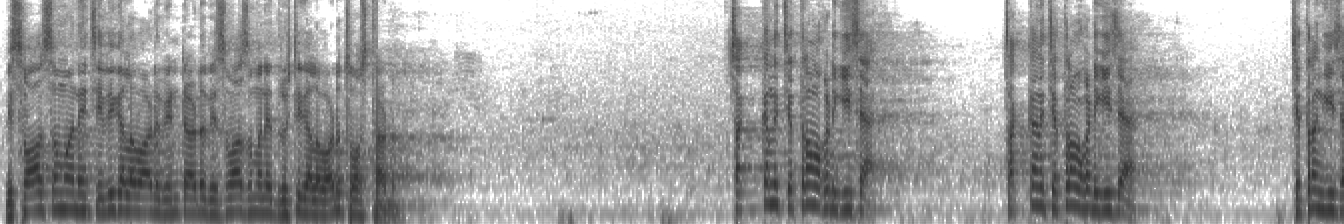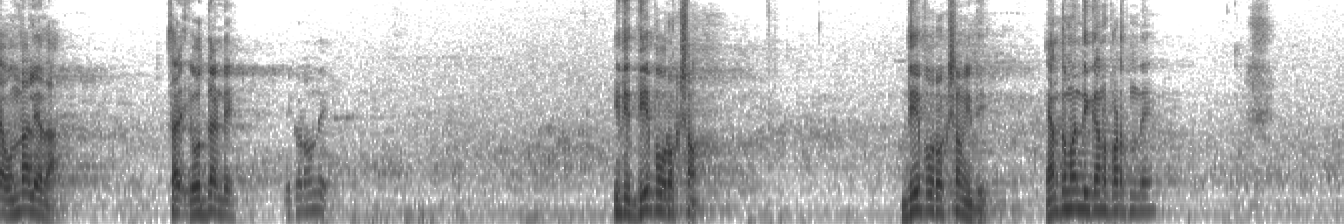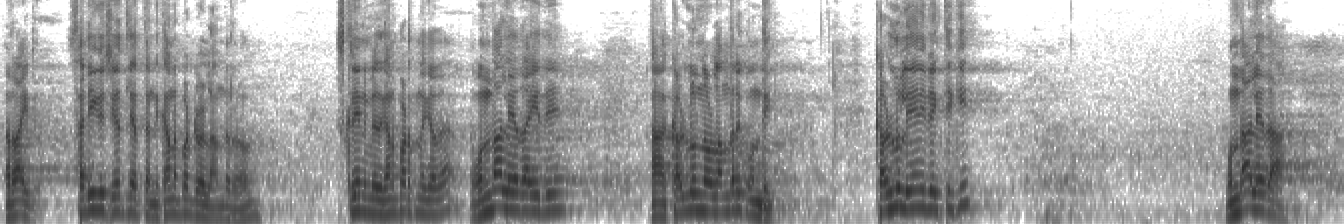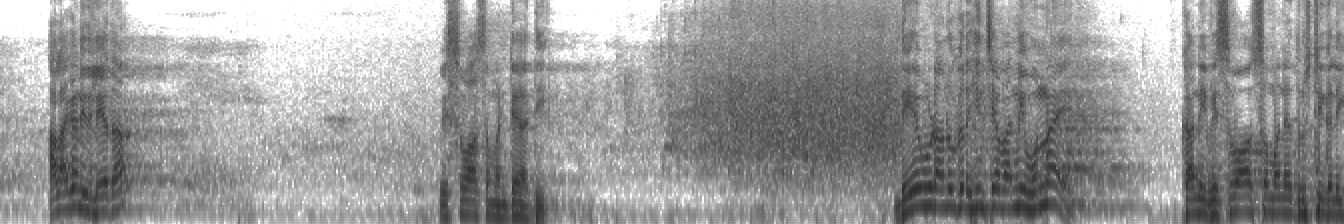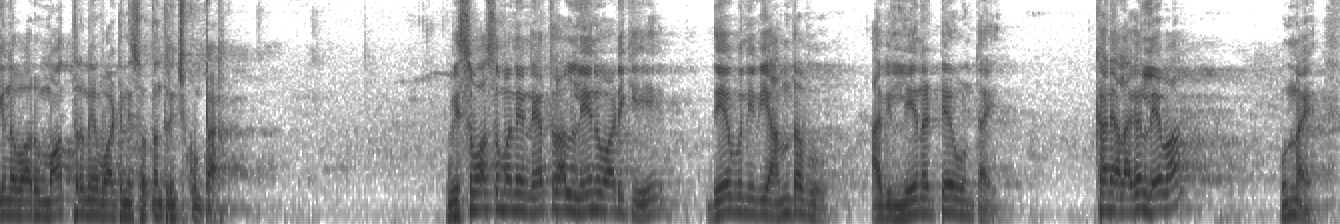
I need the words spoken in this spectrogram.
విశ్వాసం అనే చెవి గలవాడు వింటాడు విశ్వాసం అనే దృష్టి గలవాడు చూస్తాడు. చక్కని చిత్రం ఒకటి గీసా చక్కని చిత్రం ఒకటి గీసా చిత్రం గీసా ఉందా లేదా? సరే వద్దండి. ఇక్కడ ఉంది. ఇది దీప వృక్షం దీప వృక్షం ఇది. ఎంతమందికి కనపడుతుంది? రైట్. సరిగ్గా చేతులు ఎత్తండి కనపడ్డోళ్ళు అందరూ. స్క్రీన్ మీద కనపడుతుంది కదా? ఉందా లేదా ఇది? కళ్ళు ఉన్న వాళ్ళందరికీ ఉంది. కళ్ళు లేని వ్యక్తికి ఉందా లేదా? అలాగని ఇది లేదా? విశ్వాసం అంటే అది. దేవుడు అనుగ్రహించేవన్నీ ఉన్నాయి. కానీ విశ్వాసం అనే దృష్టి కలిగిన వారు మాత్రమే వాటిని స్వతంత్రించుకుంటారు. విశ్వాసం అనే నేత్రాలు లేని వాడికి దేవునివి అందవు అవి లేనట్టే ఉంటాయి. కానీ అలాగని లేవా? ఉన్నాయి.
